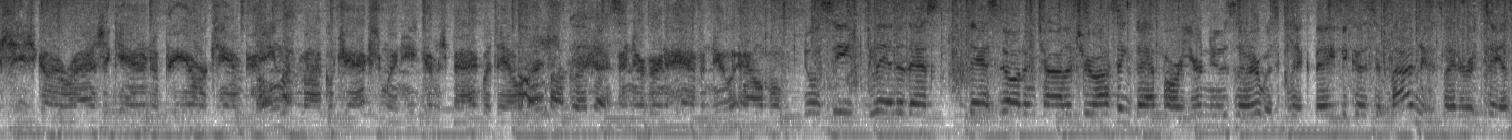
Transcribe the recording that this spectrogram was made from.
She's gonna rise again in a PR campaign oh with Michael Jackson when he comes back with Elvis. Oh my goodness. And they're gonna have a new album. No, see, Glenda, that's that's not entirely true. I think that part of your newsletter was clickbait because in my newsletter it says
